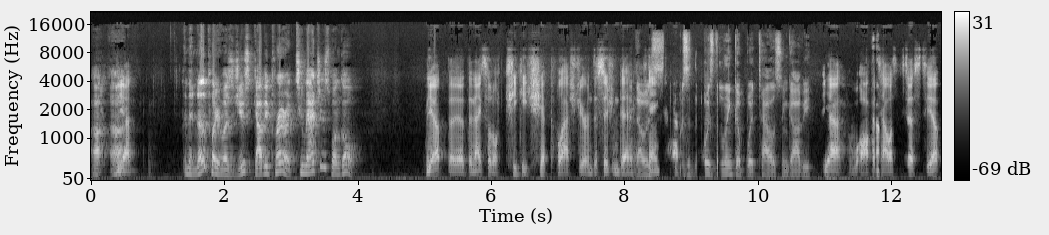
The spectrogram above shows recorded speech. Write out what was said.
Uh, uh, yeah. And then another player who has juice, Gabi Pereira, two matches, one goal. Yep. The the nice little cheeky chip last year in decision day. That was that was, that was the link up with Talles and Gabi. yeah. Off a Talles assist. Yep.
